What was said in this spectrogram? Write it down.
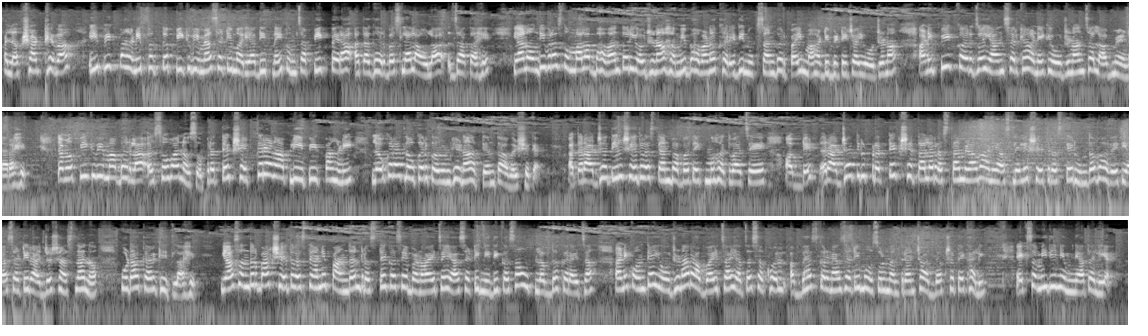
लक्षात ठेवा ई पीक पाहणी फक्त पीक विम्यासाठी मर्यादित नाही. तुमचा पीक पेरा आता घरबसल्या लावला जात आहे. या नोंदीवरच तुम्हाला भावांतर योजना हमी भावानं खरेदी नुकसान भरपाई महाडीबीटीच्या योजना आणि पीक कर्ज यांसारख्या अनेक योजनांचा लाभ मिळणार आहे. त्यामुळे पीक विमा भरला असो वा नसो प्रत्येक शेतकऱ्यानं आपली ई पीक पाहणी लवकरात लवकर करून घेणं अत्यंत आवश्यक आहे. आता राज्यातील शेत रस्त्यांबाबत एक महत्त्वाचे अपडेट राज्यातील प्रत्येक शेताला रस्ता मिळावा आणि असलेले शेत रस्ते रुंद व्हावेत यासाठी राज्य शासनानं पुढाकार घेतला आहे. या संदर्भात शेत रस्ते आणि पांदन रस्ते कसे बनवायचे यासाठी निधी कसा उपलब्ध करायचा आणि कोणत्या योजना राबवायचा याचा सखोल अभ्यास करण्यासाठी महसूल मंत्र्यांच्या अध्यक्षतेखाली एक समिती नेमण्यात आली आहे.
